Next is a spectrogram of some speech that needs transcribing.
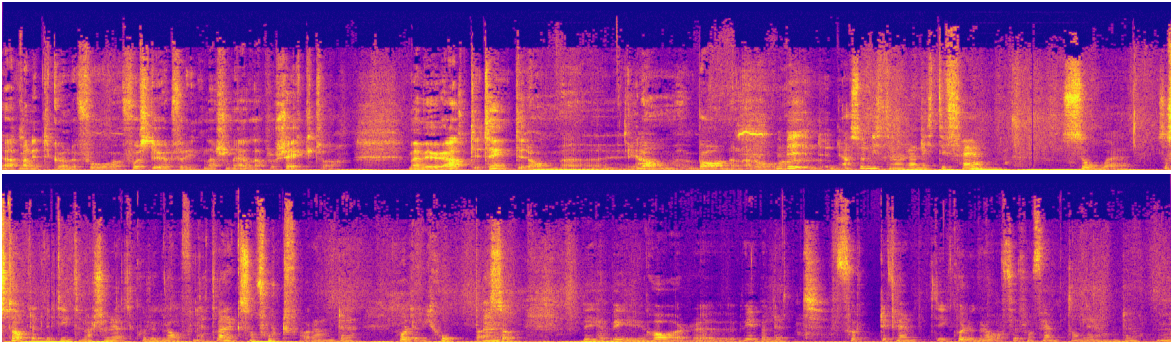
att man inte kunde få, få stöd för internationella projekt. Va? Men vi har ju alltid tänkt i de, eh, i ja. de banorna då. Vi, alltså 1995 så, så startade vi ett internationellt koreografnätverk som fortfarande håller ihop. Mm. Alltså, vi, vi, har, eh, vi är väl ett 40-50 koreografer från 15 länder. Mm.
